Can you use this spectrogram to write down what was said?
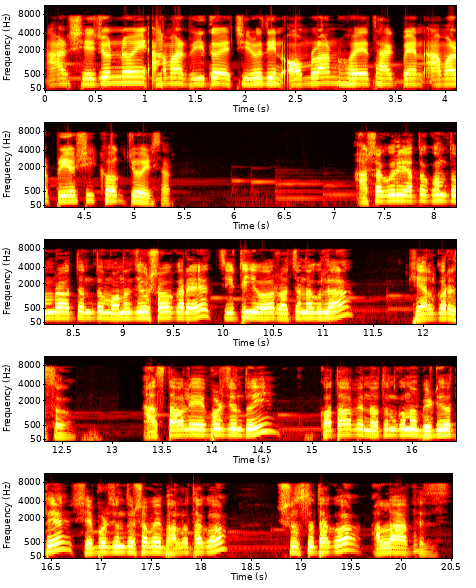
আর সেজন্যই আমার হৃদয়ে চিরদিন অম্লান হয়ে থাকবেন আমার প্রিয় শিক্ষক জহির স্যার। আশা করি এতক্ষণ তোমরা অত্যন্ত মনোযোগ সহকারে চিঠি ও রচনাগুলা খেয়াল করেছ। আজ তাহলে এ পর্যন্তই। কথা হবে নতুন কোনো ভিডিওতে। সে পর্যন্ত সবাই ভালো থাকো, সুস্থ থাকো। আল্লাহ হাফেজ।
